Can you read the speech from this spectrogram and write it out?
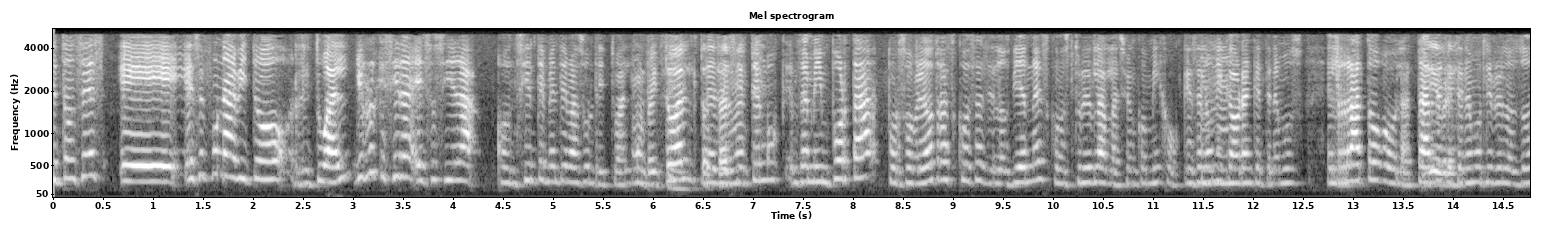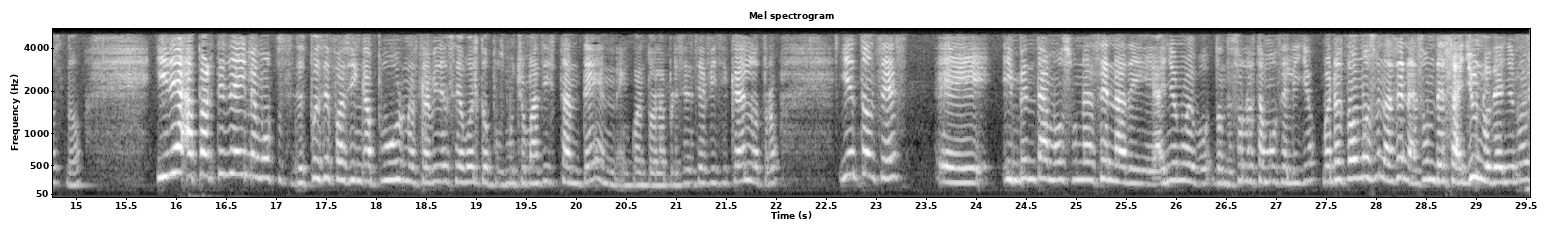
entonces, eh, ese fue un hábito ritual. Yo creo que sí era, eso sí era conscientemente más un ritual. Un ritual, decir, totalmente. tengo, o sea, me importa, por sobre otras cosas, de los viernes, construir la relación con mi hijo, que es la única hora en que tenemos el rato o la tarde Libre. que tenemos libre los dos, ¿no? Y de, a partir de ahí, Memo, pues, después se fue a Singapur, nuestra vida se ha vuelto pues mucho más distante en, en cuanto a la presencia física del otro. Y entonces eh, inventamos una cena de Año Nuevo, donde solo estamos él y yo. Bueno, no es una cena, es un desayuno de Año Nuevo.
